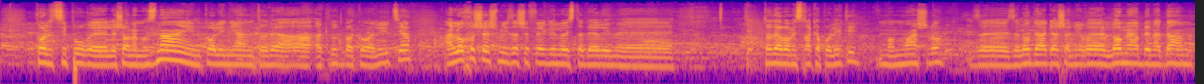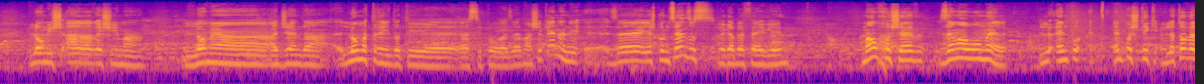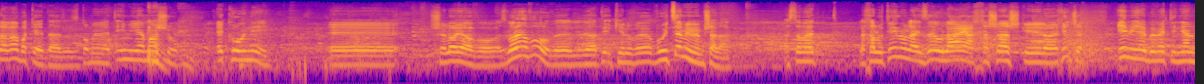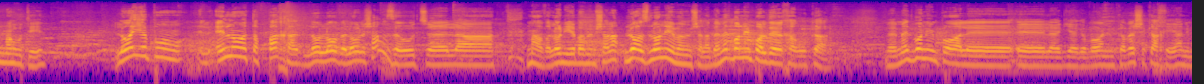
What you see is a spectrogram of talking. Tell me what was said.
כל סיפור אה, לשון המאזניים, כל עניין, אתה יודע, התלות בקואליציה. אני לא חושש מזה שפייגלין לא יסתדר עם... אתה יודע, במשחק הפוליטי, ממש לא. זה, זה לא דאגה שאני רואה לא מהבן אדם, לא משאר הרשימה. לא מהאג'נדה, לא מטריד אותי uh, הסיפור הזה. מה שכן, אני, זה, יש קונצנזוס לגבי פייגלין. מה הוא חושב, זה מה הוא אומר. לא, אין פה, אין פה שטיקים, לטוב ולרע בקטע הזה. זאת אומרת, אם יהיה משהו עקרוני uh, שלא יעבור, אז לא יעבור, ולדעתי, כאילו, והוא יצא מממשלה. אז זאת אומרת, לחלוטין אולי זה אולי החשש כאילו היחיד, שאם יהיה באמת עניין מהותי, לא יהיה פה, אין לו את הפחד, לא לו לא ולא לשאר הזהות של ה... מה, אבל לא נהיה בממשלה? לא, אז לא נהיה בממשלה. באמת בונים פה על דרך ארוכה. באמת בונים פה על אה, אה, להגיע גבוה, אני מקווה שכך יהיה. אני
